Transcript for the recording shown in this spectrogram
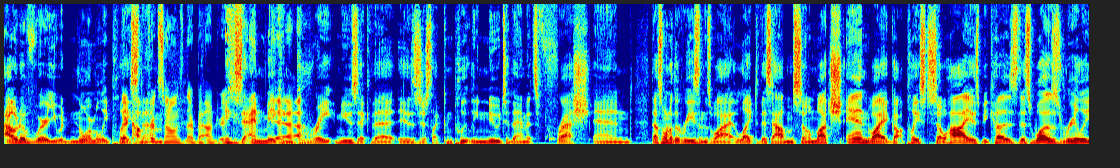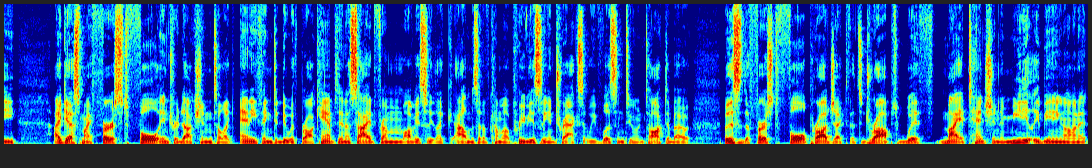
out of where you would normally place Their comfort them. zones and their boundaries. Exa- and making Yeah. great music that is just like completely new to them. It's fresh, and that's one of the reasons why I liked this album so much and why it got placed so high is because this was really, I guess, my first full introduction to like anything to do with Brockhampton, aside from obviously like albums that have come out previously and tracks that we've listened to and talked about. But this is the first full project that's dropped with my attention immediately being on it,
